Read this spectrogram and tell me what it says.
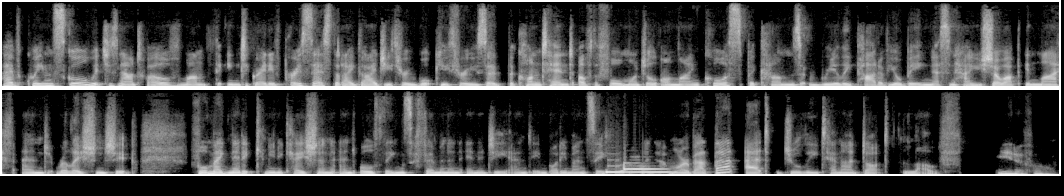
I have Queen School, which is now a 12 month integrative process that I guide you through, walk you through. So the content of the four module online course becomes really part of your beingness and how you show up in life and relationship for magnetic communication and all things feminine energy and embodiment. So you can find out more about that at julietenner.love. Beautiful.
